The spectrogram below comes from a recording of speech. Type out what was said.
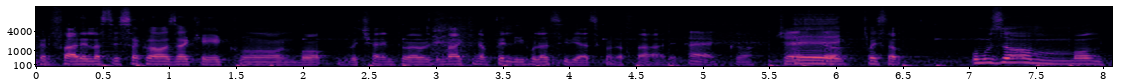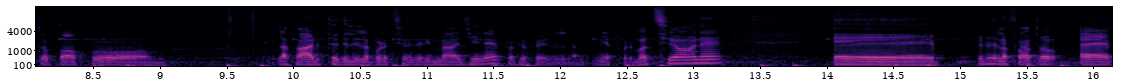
Per fare la stessa cosa che con boh, 200 euro di macchina a pellicola si riescono a fare. Ecco, E certo. questo uso molto poco la parte dell'elaborazione dell'immagine, proprio per la mia formazione. E per me la foto è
